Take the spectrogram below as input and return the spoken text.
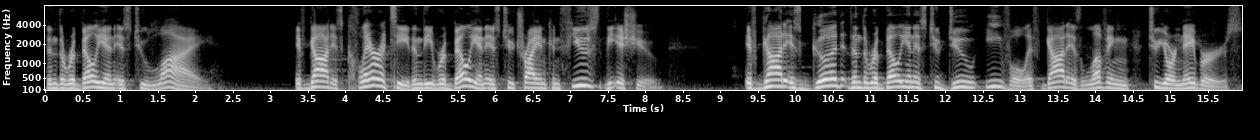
then the rebellion is to lie. If God is clarity, then the rebellion is to try and confuse the issue. If God is good, then the rebellion is to do evil. If God is loving to your neighbors,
